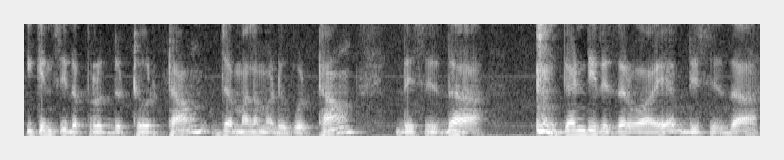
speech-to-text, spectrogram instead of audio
You can see the Produttur town, Jamalamadugu town. This is the Gandi reservoir. This is the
